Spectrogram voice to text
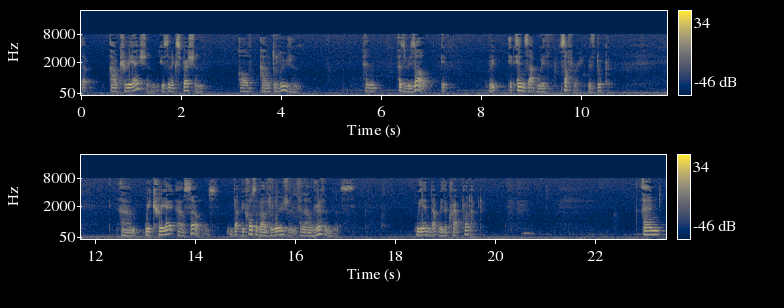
that our creation is an expression of our delusion. And as a result, it, it ends up with suffering, with dukkha. Um, we create ourselves, but because of our delusion and our drivenness, we end up with a crap product. And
